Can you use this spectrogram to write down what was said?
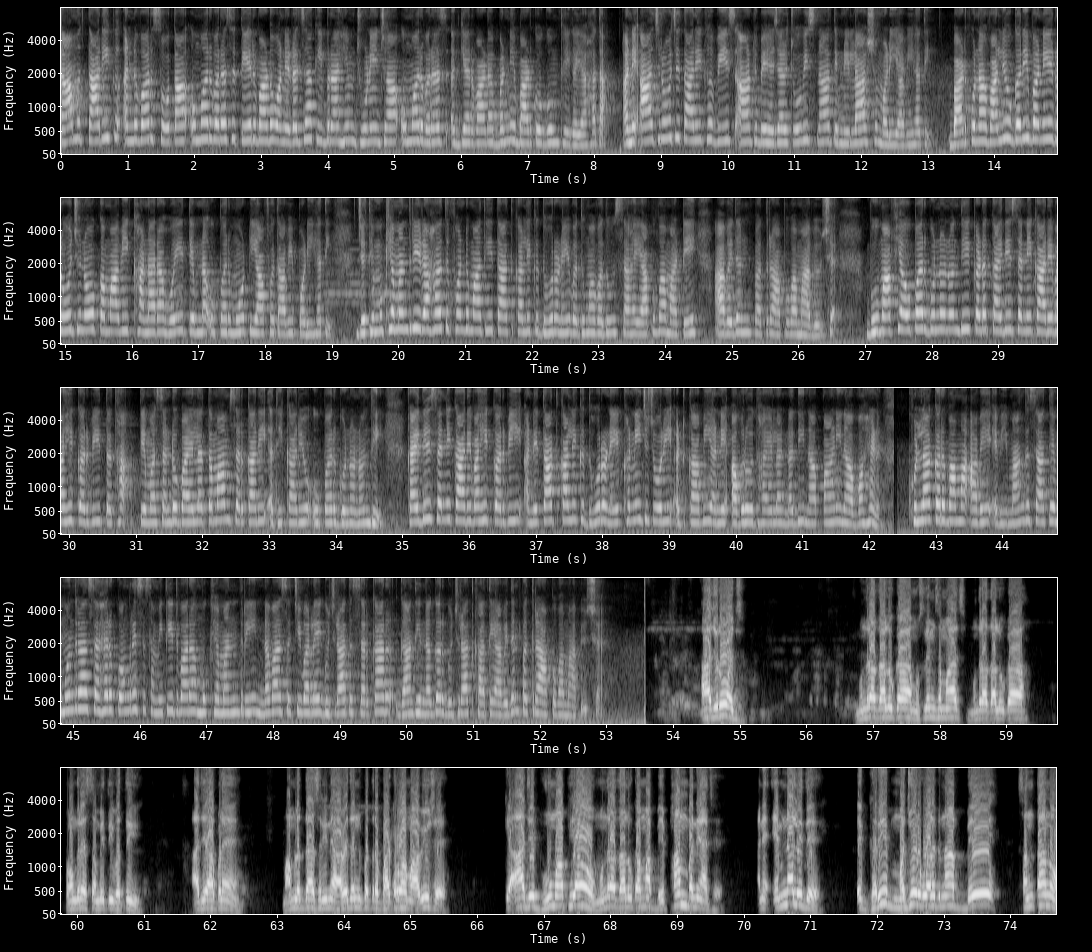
નામ તારીખ અનવર સોતા, ઉંમર વરસ તેરવાળો અને રજાક ઇબ્રાહીમ જુણેજા ઉંમર વરસ અગિયારવાળા બંને બાળકો ગુમ થઈ ગયા હતા. અને આજ રોજ તારીખ વીસ આઠ બે હજાર ચોવીસના તેમની લાશ મળી આવી હતી. બાળકોના વાલીઓ ગરીબ અને રોજનો કમાવી ખાનારા હોય તેમના ઉપર મોટી આફત આવી પડી હતી. જેથી મુખ્યમંત્રી રાહત ફંડમાંથી તાત્કાલિક ધોરણે વધુમાં વધુ સહાય આપવા માટે આવેદનપત્ર આપવામાં આવ્યું છે. ભૂમાફિયા ઉપર ગુનો નોંધી કડક કાયદેસરની કાર્યવાહી કરવી તથા તેમાં સંડોવાયેલા તમામ સરકારી અધિકારીઓ ઉપર ગુનો નોંધી કાયદેસરની કાર્યવાહી કરવી અને તાત્કાલિક ધોરણે ખનીજ ચોરી અટકાવી અને અવરોધાયેલા નદીના પાણીના વહેણ ખુલ્લા કરવામાં આવે એવી માંગ સાથે મુન્દ્રા શહેર કોંગ્રેસ સમિતિ દ્વારા મુખ્યમંત્રી, નવા સચિવાલય, ગુજરાત સરકાર, ગાંધીનગર, ગુજરાત ખાતે આવેદનપત્ર આપવામાં આવ્યું છે. આજ રોજ મુન્દ્રા તાલુકા મુસ્લિમ સમાજ, મુન્દ્રા તાલુકા કોંગ્રેસ સમિતિ વતી આજે આપણે મામલતદારશ્રીને આવેદનપત્ર પાઠવવામાં આવ્યું છે કે આ જે ભૂમાફિયાઓ મુન્દ્રા તાલુકામાં બેફામ બન્યા છે અને એમના લીધે એક ગરીબ મજૂર વર્ગના બે સંતાનો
